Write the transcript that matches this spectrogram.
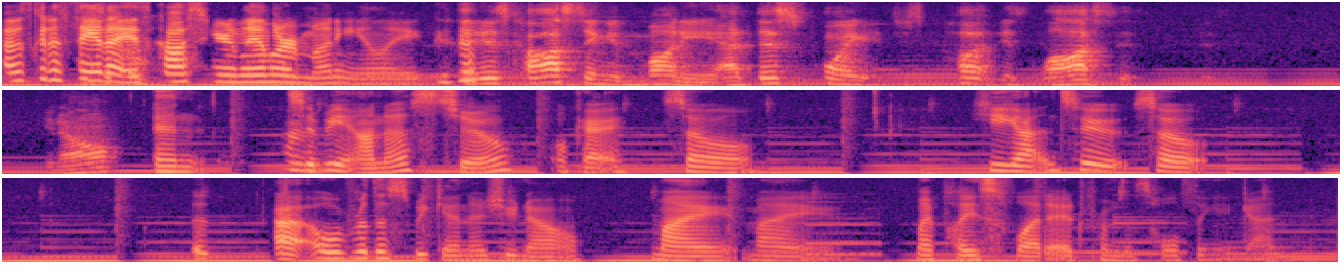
I was gonna say that it's costing your landlord money. Like, it is costing him money. At this point, just cut his losses. You know. And to hmm. be honest, too, okay, so he got into so uh, over this weekend, as you know, my my my place flooded from this whole thing again,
